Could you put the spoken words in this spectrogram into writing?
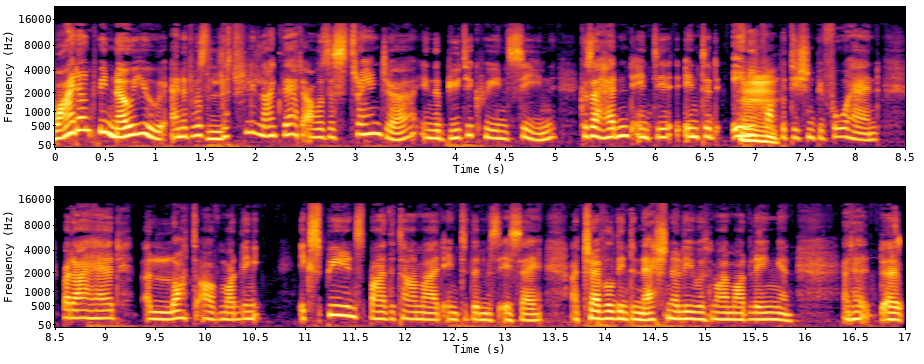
Why don't we know you? And it was literally like that. I was a stranger in the beauty queen scene because I hadn't enter, entered any competition beforehand, but I had a lot of modeling experienced by the time I had entered the Miss SA. I traveled internationally with my modeling and and had uh,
